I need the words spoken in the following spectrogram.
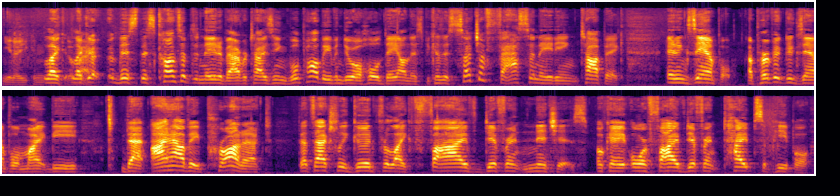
you know, you can like like a, this this concept of native advertising. We'll probably even do a whole day on this because it's such a fascinating topic. An example, a perfect example might be that I have a product that's actually good for like five different niches, okay, or five different types of people.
